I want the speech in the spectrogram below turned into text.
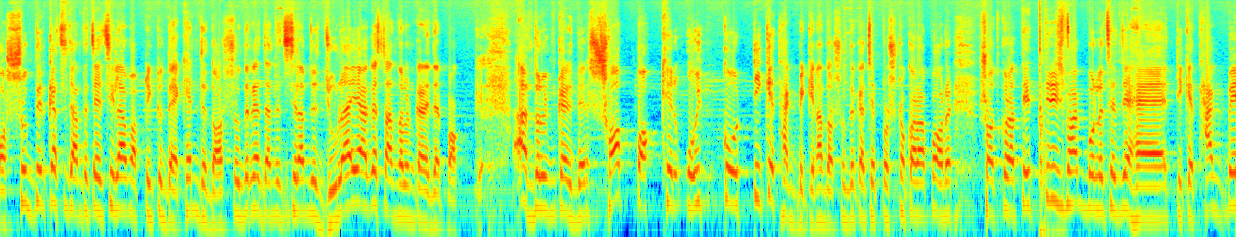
দর্শকদের কাছে জানতে চাইছিলাম, আপনি একটু দেখেন যে দর্শকদের কাছে জানতে চাইছিলাম যে জুলাই আগস্ট আন্দোলনকারীদের পক্ষে, আন্দোলনকারীদের সব পক্ষের ঐক্য টিকে থাকবে কিনা দর্শকদের কাছে প্রশ্ন করার পর শতকরা তেত্রিশ ভাগ বলেছেন যে হ্যাঁ টিকে থাকবে।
